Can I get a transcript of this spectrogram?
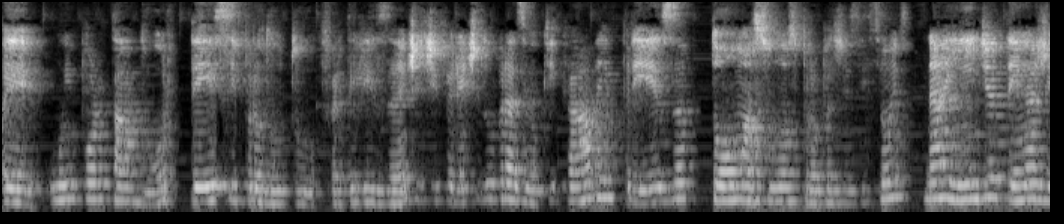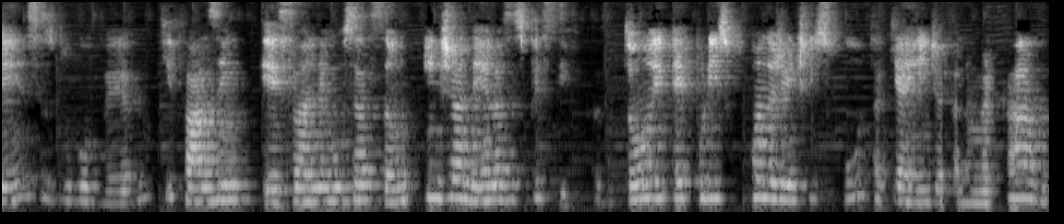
é, o importador desse produto fertilizante, diferente do Brasil, que cada empresa toma as suas próprias decisões. Na Índia, tem agências do governo que fazem essa negociação em janelas específicas. Então, é, é por isso que quando a gente escuta que a Índia está no mercado,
